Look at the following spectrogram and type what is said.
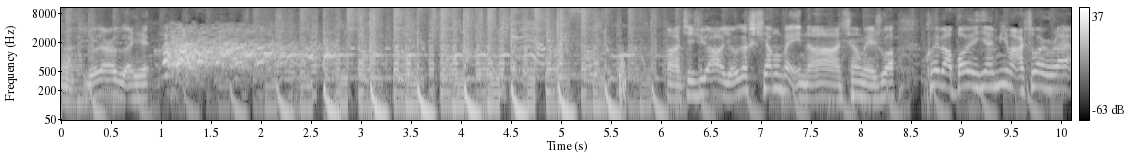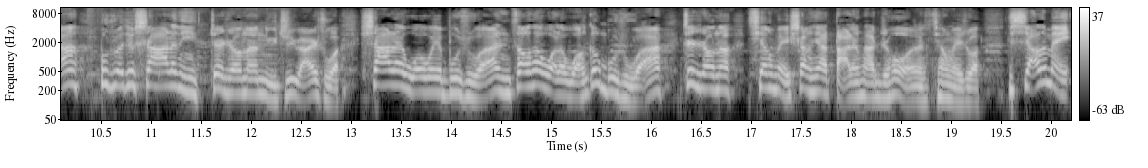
嗯，有点恶心。啊，继续啊，有个枪匪呢啊，枪匪说：“快把保险箱密码说出来啊，不说就杀了你。”这时候呢，女职员说：“杀了我我也不说啊，你糟蹋我了我更不说啊。”这时候呢，枪匪上下打量他之后，枪匪说：“你想得美！”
